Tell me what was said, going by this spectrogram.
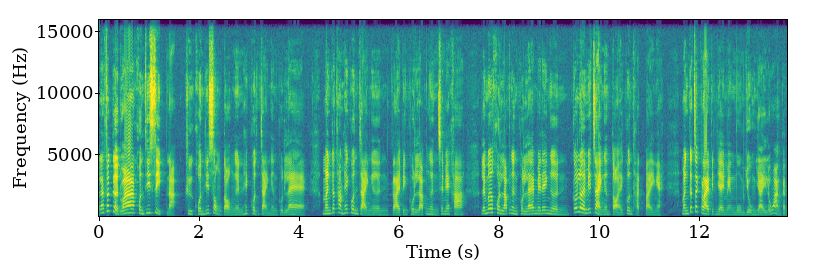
แล้วถ้าเกิดว่าคนที่ 10น่ะ คือคนที่ส่งต่อเงินให้คนจ่ายเงินคนแรก มันก็ทำให้คนจ่ายเงินกลายเป็นคนรับเงินใช่ไหมคะ และเมื่อคนรับเงินคนแรกไม่ได้เงิน ก็เลยไม่จ่ายเงินต่อให้คนถัดไปไง มันก็จะกลายเป็นใยแมงมุมโยงใยระหว่างกัน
